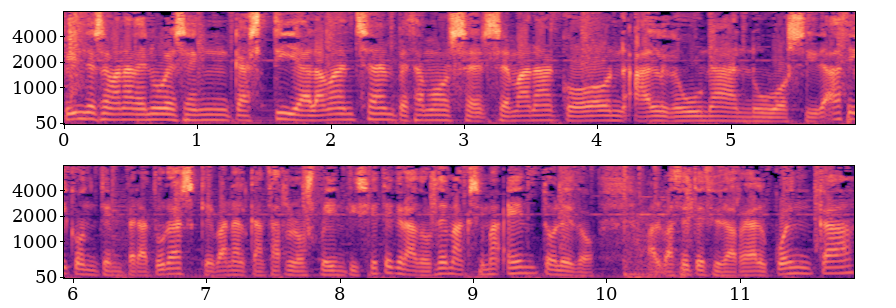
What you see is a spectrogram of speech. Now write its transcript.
Fin de semana de nubes en Castilla-La Mancha. Empezamos eh, semana con alguna nubosidad y con temperaturas que van a alcanzar los 27 grados de máxima en Toledo. Albacete, Ciudad Real, Cuenca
